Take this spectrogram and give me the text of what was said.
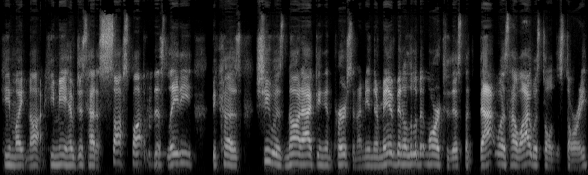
He might not. He may have just had a soft spot for this lady because she was not acting in person. I mean, there may have been a little bit more to this, but that was how I was told the story.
